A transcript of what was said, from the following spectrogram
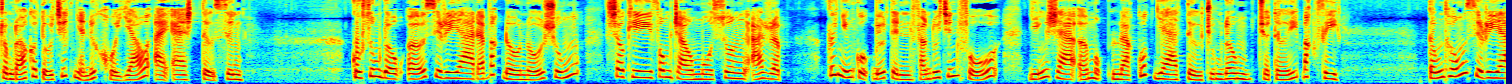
trong đó có tổ chức nhà nước Hồi giáo IS tự xưng. Cuộc xung đột ở Syria đã bắt đầu nổ súng sau khi phong trào mùa xuân Ả Rập với những cuộc biểu tình phản đối chính phủ diễn ra ở một loạt quốc gia từ Trung Đông cho tới Bắc Phi – Tổng thống Syria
